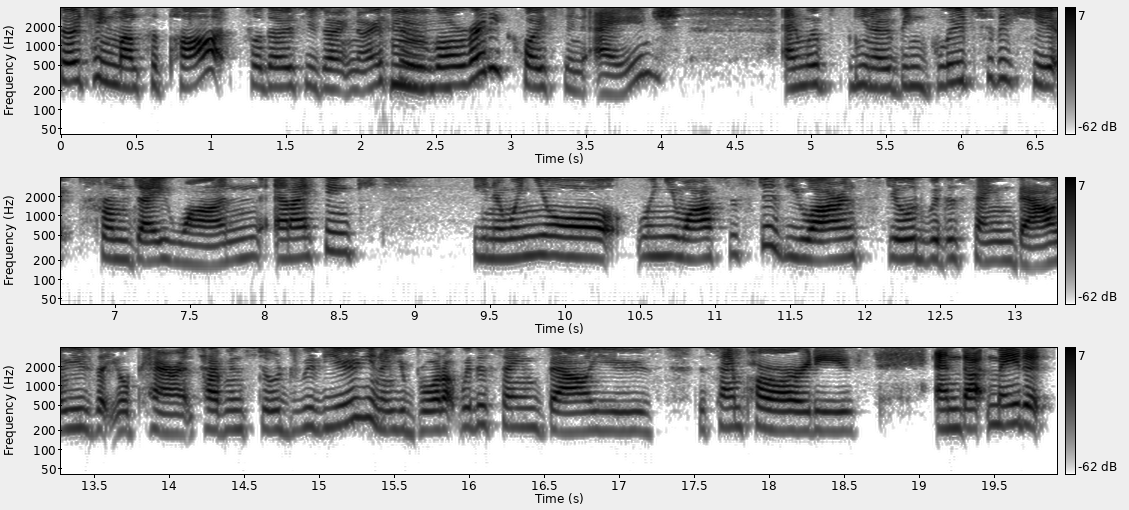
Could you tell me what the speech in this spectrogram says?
13 months apart for those who don't know. So hmm. we're already close in age and we've you know been glued to the hip from day one and i think you know when you're when you are sisters you are instilled with the same values that your parents have instilled with you you know you're brought up with the same values the same priorities and that made it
